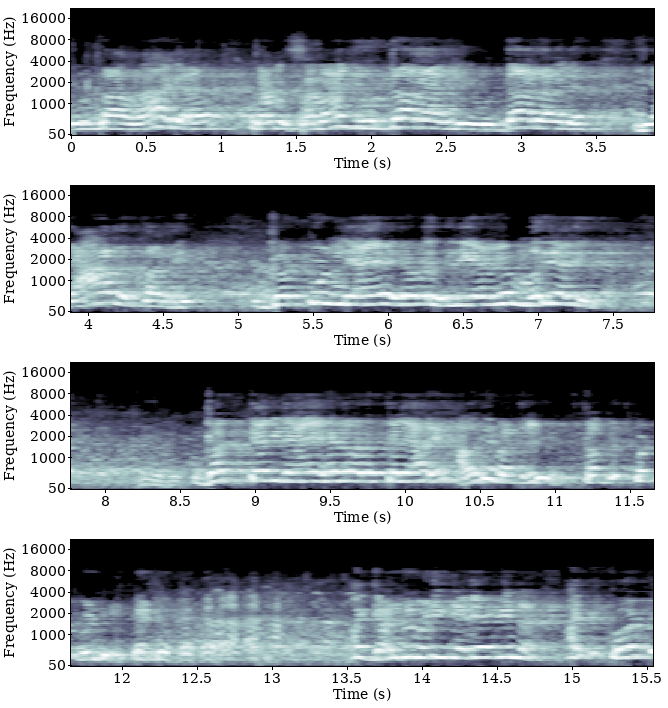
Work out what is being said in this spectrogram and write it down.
ಇಂಥವಾಗ ನಮ್ಮ ಸಮಾಜ ಉದ್ಧಾರ ಆಗಲಿ ಉದ್ಧಾರ ಆಗಲಿ. ಯಾರು ತಾನೆ ಗಟ್ಟು ನ್ಯಾಯ ಹೇಳೋ ಹಿರಿಯರಿಗೆ ಮರ್ಯಾದೆ. ಗಟ್ಟಿಯಾಗಿ ನ್ಯಾಯ ಹೇಳೋರು ಅಂತೇಳಿ ಯಾರೇ ಅವನೇ ಬರ್ತೀವಿ ಕಂಪ್ಲೀಟ್ ಕೊಟ್ಬಿಡಿ ಆ ಗಂಡು ಬಡಿ ನಡೆಯಾಗಿಲ್ಲ ಅದು ಕೋರ್ಟ್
